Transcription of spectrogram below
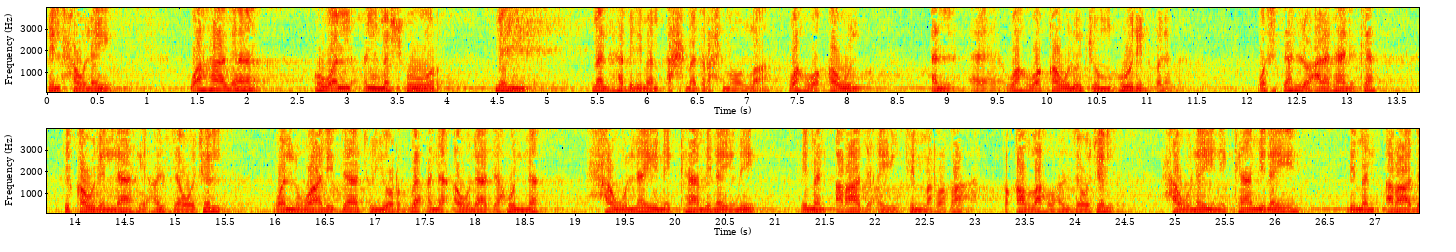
في الحولين. وهذا هو المشهور من مذهب الإمام أحمد رحمه الله وهو قول وهو قول جمهور العلماء. واستدلوا على ذلك بقول الله عز وجل والوالدات يرضعن أولادهن حولين كاملين لمن أراد أن يتم الرضاعة فقال الله عز وجل حولين كاملين لمن أراد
